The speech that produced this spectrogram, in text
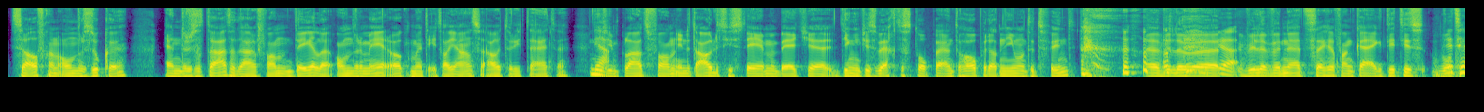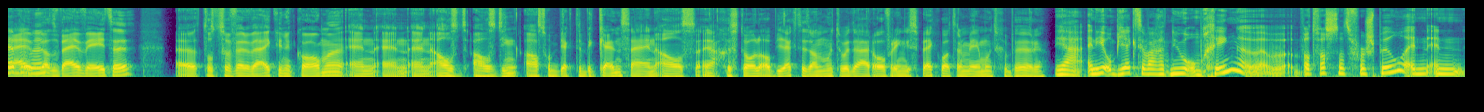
zelf gaan onderzoeken en de resultaten daarvan delen, onder meer ook met de Italiaanse autoriteiten. Ja. Dus in plaats van in het oude systeem een beetje dingetjes weg te stoppen en te hopen dat niemand het vindt, uh, willen, we, ja. willen we net zeggen van kijk, dit is wat, dit wij, wat wij weten. Uh, tot zover wij kunnen komen. En, en, en als, als, ding, als objecten bekend zijn als uh, ja, gestolen objecten, dan moeten we daarover in gesprek wat ermee moet gebeuren. Ja, en die objecten waar het nu om ging, uh, wat was dat voor spul? En, en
